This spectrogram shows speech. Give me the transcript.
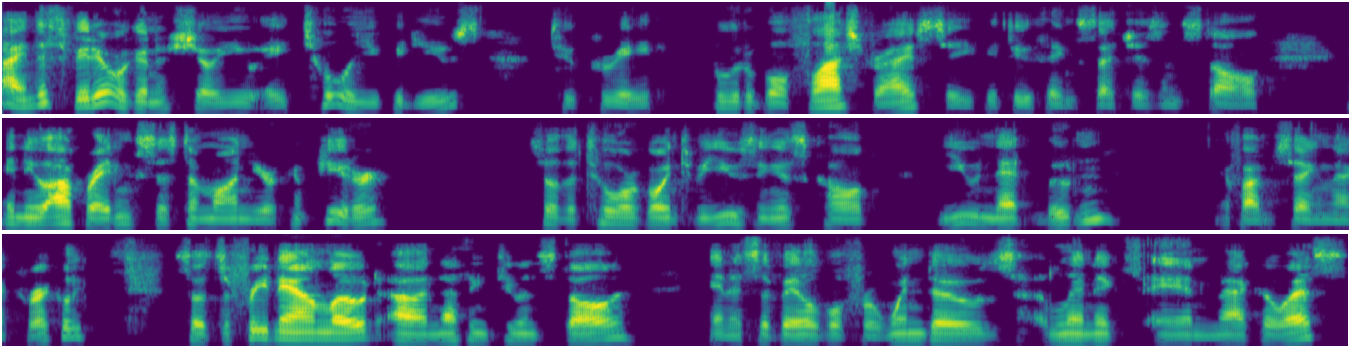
Hi, in this video we're going to show you a tool you could use to create bootable flash drives so you could do things such as install a new operating system on your computer. So the tool we're going to be using is called UNetbootin, if I'm saying that correctly. So it's a free download, uh, nothing to install, and it's available for Windows, Linux, and Mac OS.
